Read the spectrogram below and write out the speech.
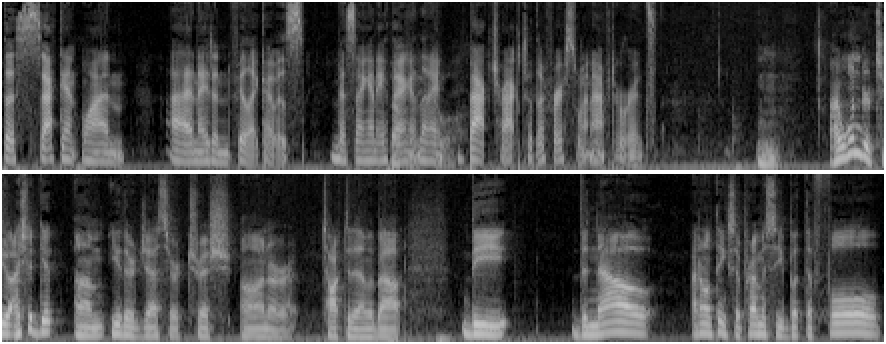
the second one, uh, and I didn't feel like I was missing anything, Okay, and then cool. I backtracked to the first one afterwards. I wonder too. I should get um, either Jess or Trish on or talk to them about the the now. I don't think supremacy, but the full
